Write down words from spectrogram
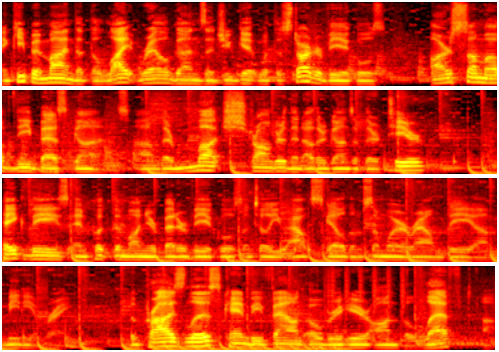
And keep in mind that the light rail guns that you get with the starter vehicles are some of the best guns. Um, they're much stronger than other guns of their tier. Take these and put them on your better vehicles until you outscale them somewhere around the uh, medium range. The prize list can be found over here on the left. Um,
